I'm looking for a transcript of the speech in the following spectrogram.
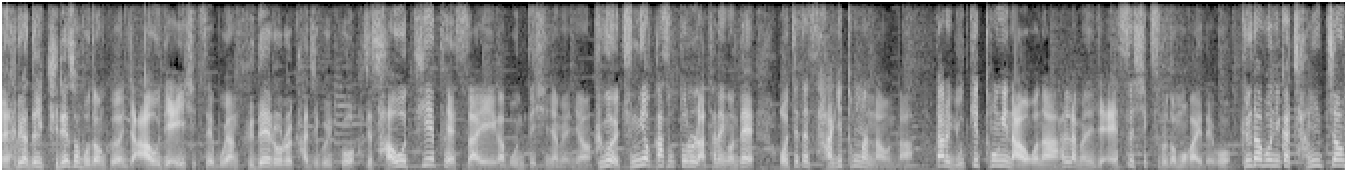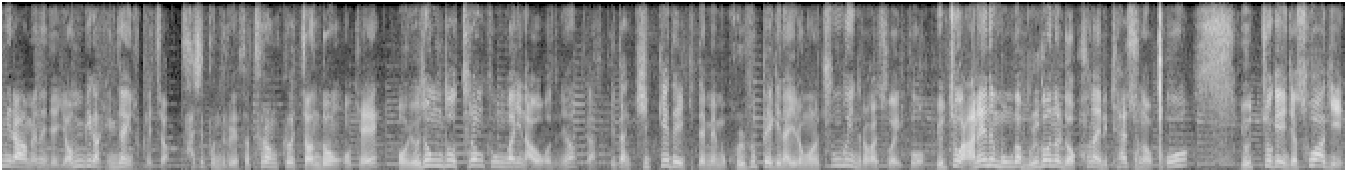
예, 우리가 늘 길에서 보던 그 이제 아우디 A6의 모양 그대로를 가지고 있고, 이제 45 TFSI가 뭔 뜻이냐면요. 그거예요. 중력 가속도를 나타낸 건데, 어쨌든 4기통만 나온다. 따로 6기통이 나오거나 하려면 이제 S6로 넘어가야 되고, 그러다 보니까 장점이라 하면 이제 연비가 굉장히 좋겠죠. 사실 분들을 위해서 트렁크 전동, 오케이. 어, 요 정도 트렁크 공간이 나오거든요. 그러니까 일단 깊게 돼 있기 때문에 뭐 골프백이나 이런 거는 충분히 들어갈 수가 있고, 이쪽 안에는 뭔가 물건을 넣거나 이렇게 할 수는 없고, 이쪽에 이제 소화기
